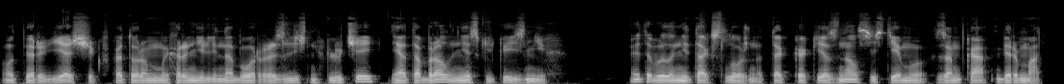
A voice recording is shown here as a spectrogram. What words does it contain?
отпер ящик, в котором мы хранили набор различных ключей, и отобрал несколько из них. Это было не так сложно, так как я знал систему замка Бермат.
